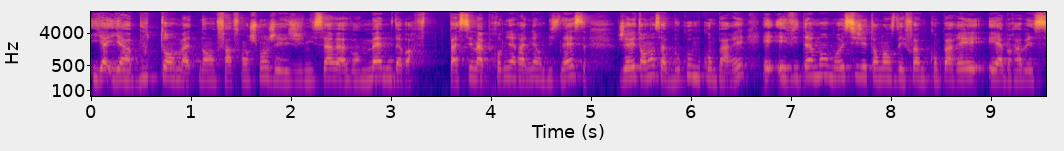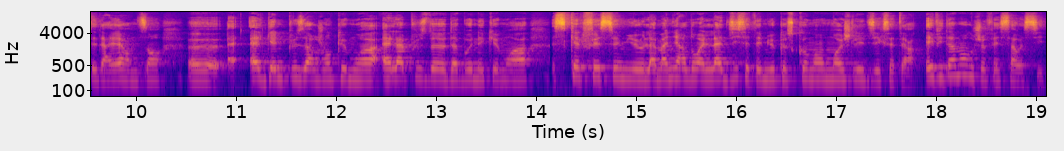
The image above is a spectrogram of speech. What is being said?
il y, a, un bout de temps maintenant. Enfin, franchement, j'ai mis ça avant même d'avoir passé ma première année en business, j'avais tendance à beaucoup me comparer. Et évidemment, moi aussi, j'ai tendance des fois à me comparer et à me rabaisser derrière en me disant euh, elle gagne plus d'argent que moi, elle a plus d'abonnés que moi, ce qu'elle fait, c'est mieux, la manière dont elle l'a dit, c'était mieux que ce comment moi je l'ai dit, etc. Évidemment que je fais ça aussi.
